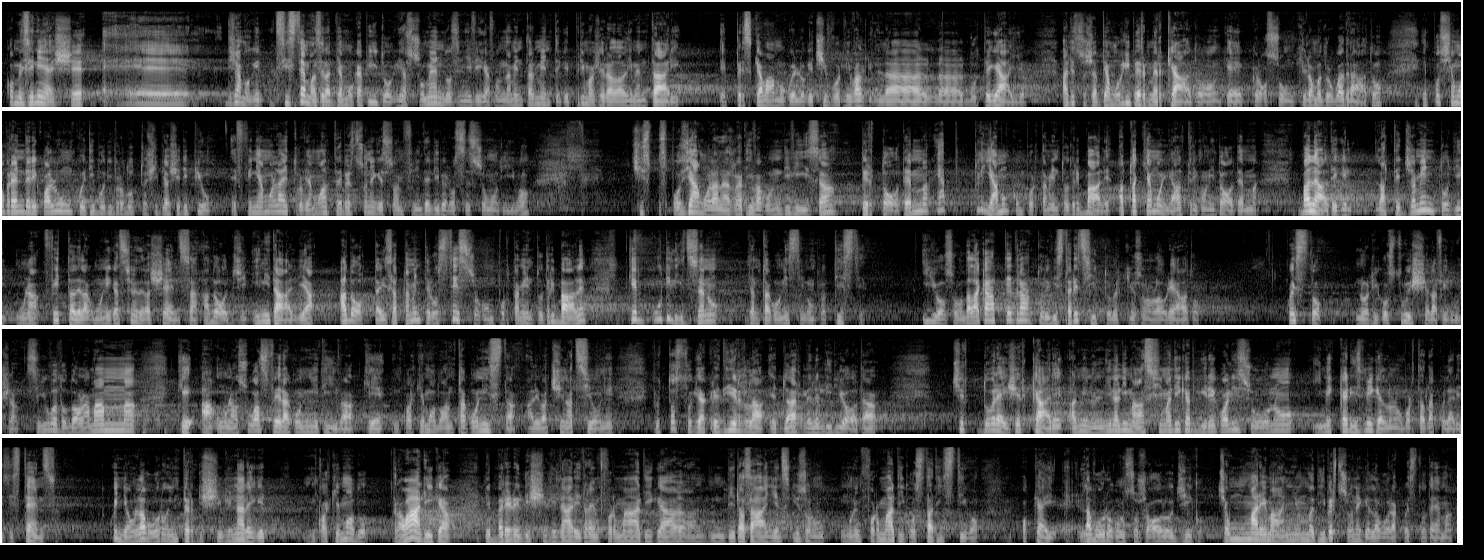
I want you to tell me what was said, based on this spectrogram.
Come se ne esce? Eh, diciamo che il sistema, se l'abbiamo capito, riassumendo, significa fondamentalmente che prima c'era l'alimentari e pescavamo quello che ci forniva il, il, il bottegaio. Adesso abbiamo l'ipermercato, che è grosso un chilometro quadrato, e possiamo prendere qualunque tipo di prodotto ci piace di più. E finiamo là e troviamo altre persone che sono finite lì per lo stesso motivo ci sposiamo la narrativa condivisa per totem e applichiamo un comportamento tribale, attacchiamo gli altri con i totem. Badate che l'atteggiamento di una fetta della comunicazione della scienza ad oggi in Italia adotta esattamente lo stesso comportamento tribale che utilizzano gli antagonisti complottisti. Io sono dalla cattedra, tu devi stare zitto perché io sono laureato. Questo non ricostruisce la fiducia. Se io vado da una mamma che ha una sua sfera cognitiva che è in qualche modo antagonista alle vaccinazioni, piuttosto che aggredirla e darle dell'idiota, cer- dovrei cercare, almeno in linea di massima, di capire quali sono i meccanismi che l'hanno portata a quella resistenza. Quindi è un lavoro interdisciplinare che in qualche modo travalica le barriere disciplinari tra informatica, data science. Io sono un informatico statistico, ok, eh, lavoro con sociologi, c'è un mare magnum di persone che lavora a questo tema.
